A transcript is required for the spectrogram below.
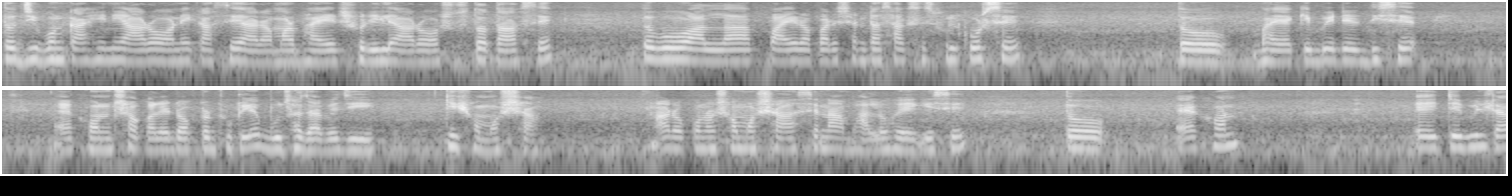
তো জীবন কাহিনী আরও অনেক আছে, আর আমার ভাইয়ের শরীরে আরও অসুস্থতা আছে। তবুও আল্লাহ পায়ের অপারেশনটা সাকসেসফুল করছে। তো ভাইয়াকে বেডের দিছে। এখন সকালে ডক্টর ঢুকলে বোঝা যাবে যে কি সমস্যা। আরও কোনো সমস্যা আছে না, ভালো হয়ে গেছে। তো এখন এই টেবিলটা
